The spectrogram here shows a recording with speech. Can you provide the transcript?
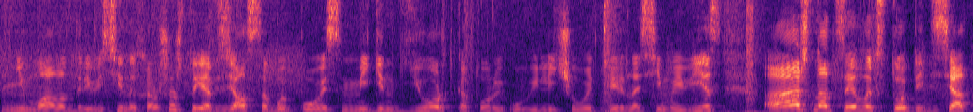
немало древесины. Хорошо, что я взял с собой пояс Мегингьорд, который увеличивает переносимый вес аж на целых 150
